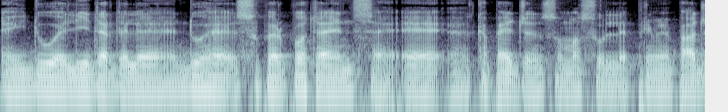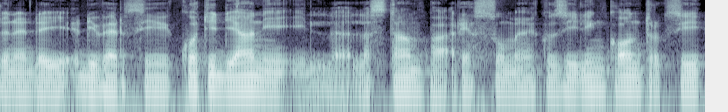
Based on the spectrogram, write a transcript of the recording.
i due leader delle due superpotenze e eh, capeggia insomma sulle prime pagine dei diversi quotidiani. Il, la stampa riassume così l'incontro Xi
